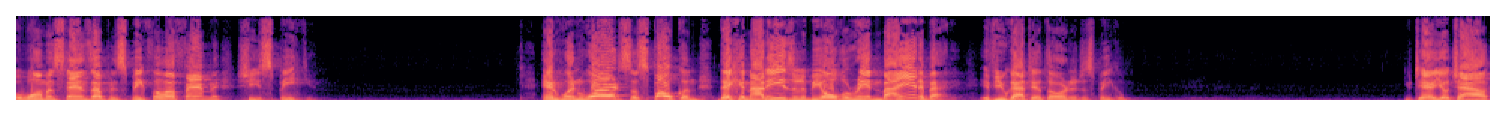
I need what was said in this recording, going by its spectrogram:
A woman stands up and speaks for her family, she's speaking. And when words are spoken, they cannot easily be overridden by anybody if you got the authority to speak them. You tell your child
